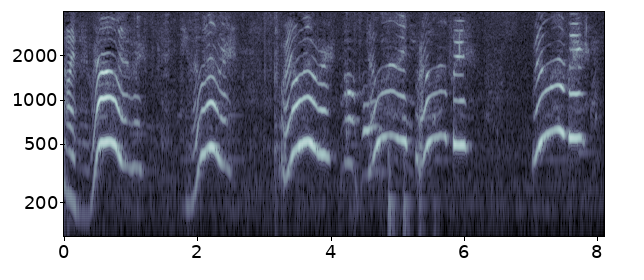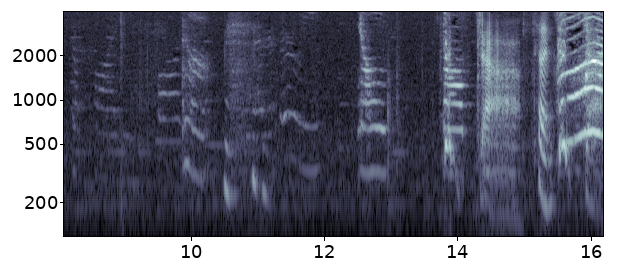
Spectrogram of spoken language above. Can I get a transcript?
Tell him to roll over. Hey, roll over. Roll over. Come on. Roll over. Roll over. Good job. Tell him good job. Ah!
